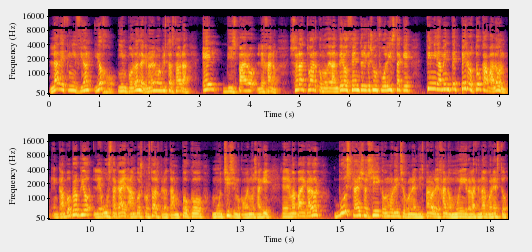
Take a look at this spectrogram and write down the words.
la definición y ojo, importante que no lo hemos visto hasta ahora, el disparo lejano. Suele actuar como delantero centro y que es un futbolista que tímidamente, pero toca balón en campo propio, le gusta caer a ambos costados, pero tampoco muchísimo, como vemos aquí en el mapa de calor, Busca, eso sí, como hemos dicho, con el disparo lejano muy relacionado con esto,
